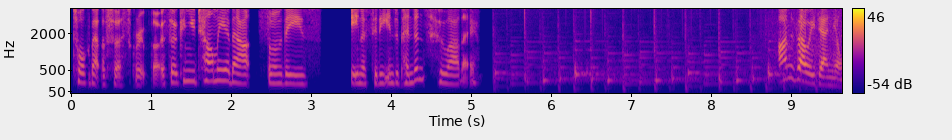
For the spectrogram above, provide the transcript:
talk about the first group though. So can you tell me about some of these inner city independents? Who are they? I'm Zoe Daniel,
